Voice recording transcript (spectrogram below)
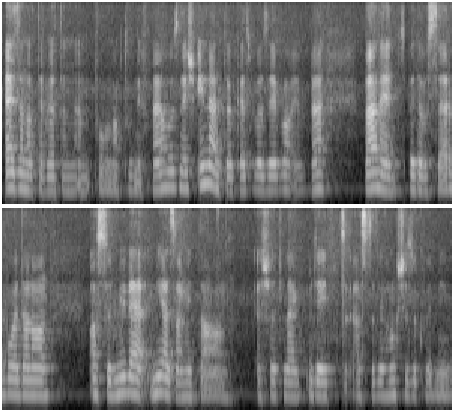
ezen a területen nem fognak tudni felhozni, és innentől kezdve azért valljuk be, pláne egy például szerb oldalon, az, hogy mivel, mi az, amit a esetleg, ugye itt azt azért hangsúlyozunk, hogy még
